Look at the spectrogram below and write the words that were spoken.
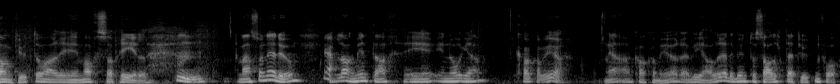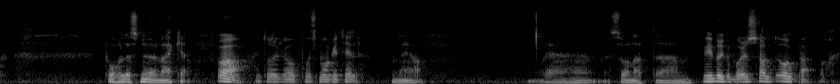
Langt utover i mars-april. Mm. Men sånn er det jo. Ja. Lang vinter i, i Norge. Hva kan vi gjøre? Ja, hva kan vi gjøre? Vi har allerede begynt å salte et utenfor. For å holde snøen vekke. Å, jeg tror jeg skal ha på å smake til. Ja. Eh, sånn at um, Vi bruker både salt og pepper.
